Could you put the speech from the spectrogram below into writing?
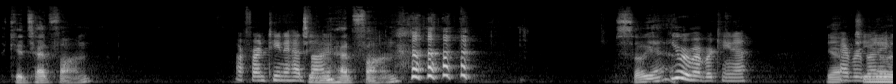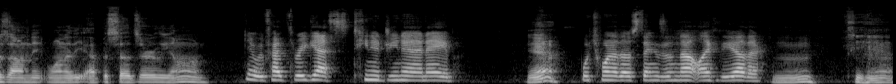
The kids had fun. Our friend Tina had fun. Tina fun. had fun. so yeah, You remember Tina. yeah. everybody. Tina was on the, one of the episodes early on. Yeah, we've had three guests Tina, Gina, and Abe. Yeah, Which one of those things is not like the other? Mm. Yeah.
